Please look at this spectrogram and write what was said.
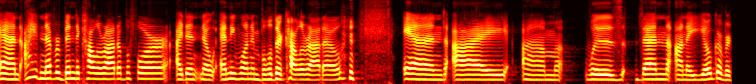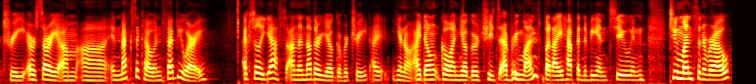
and I had never been to Colorado before. I didn't know anyone in Boulder, Colorado. And I um, was then on a yoga retreat, or sorry, um, uh, in Mexico in February. Actually, yes, on another yoga retreat. I, you know, I don't go on yoga retreats every month, but I happen to be in two in two months in a row.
